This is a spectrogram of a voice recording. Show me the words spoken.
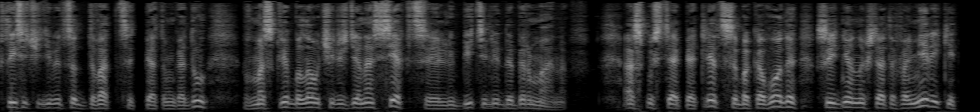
В 1925 году в Москве была учреждена секция любителей доберманов, а спустя пять лет собаководы Соединенных Штатов Америки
